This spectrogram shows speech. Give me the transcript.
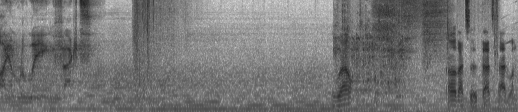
I am relaying facts. Well. Oh, that's a that's a bad one.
